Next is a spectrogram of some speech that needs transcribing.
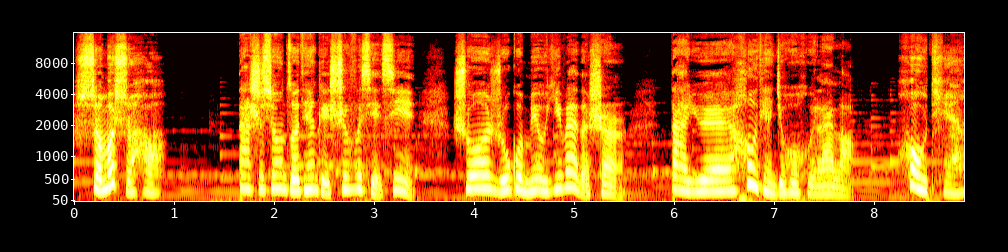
什么时候？大师兄昨天给师傅写信说，如果没有意外的事儿，大约后天就会回来了。后天，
